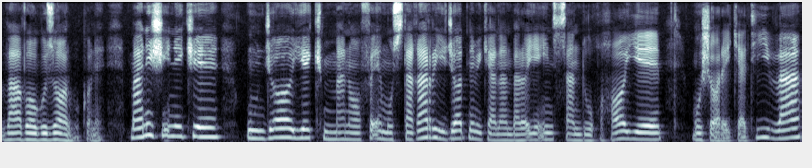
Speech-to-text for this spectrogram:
و واگذار بکنه. معنیش اینه که اونجا یک منافع مستقر ایجاد نمی‌کردن برای این صندوق های مشارکتی و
